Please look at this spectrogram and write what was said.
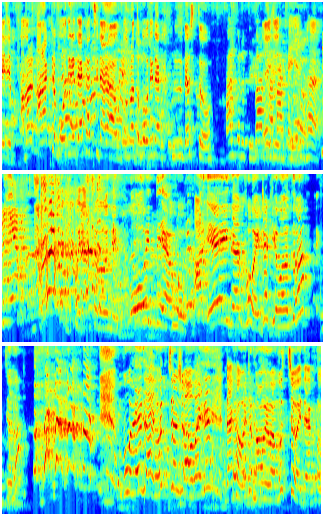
এই যে আমার আর একটা বৌদিকে দেখাচ্ছি দাঁড়াও তোমরা তো বৌদি দেখ ব্যস্ত। এই যে হ্যাঁ। ওই একটা বৌদি। ওই দেখো আর এই দেখো এটা কি বলতো? চলো ভুলে যায় হচ্ছে সবাই দেখাবো এটা মামি মা বুঝছ? ওই দেখো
